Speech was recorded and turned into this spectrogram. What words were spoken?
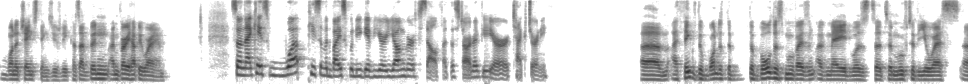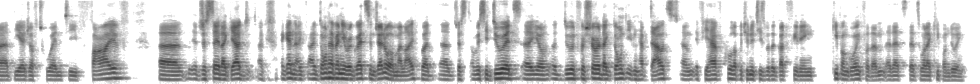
want to change things usually because I've been, I'm very happy where I am. So in that case, what piece of advice would you give your younger self at the start of your tech journey? Um, I think the one the, the boldest move I've made was to, to move to the US uh, at the age of 25 uh, just say like, yeah, I, again, I, I, don't have any regrets in general in my life, but uh, just obviously do it, uh, you know, uh, do it for sure. Like, don't even have doubts. Um, if you have cool opportunities with a gut feeling, keep on going for them. That's that's what I keep on doing.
